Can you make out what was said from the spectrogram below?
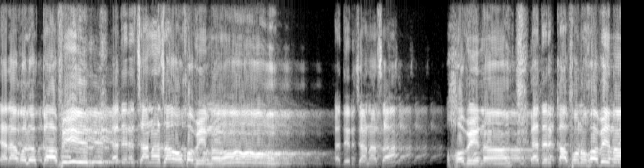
এরা হলো কাফির। এদের জানাজাও হবে না। এদের জানাজা হবে না। এদের কাফন হবে না।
